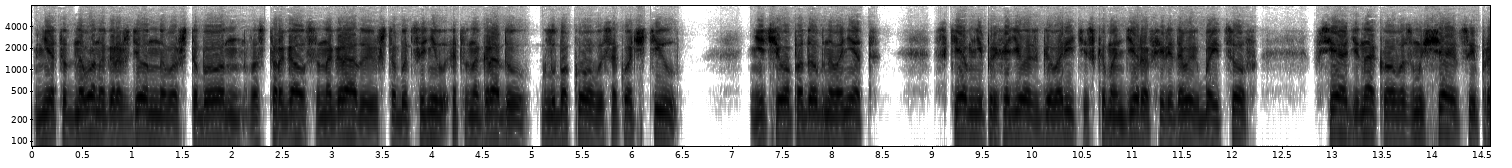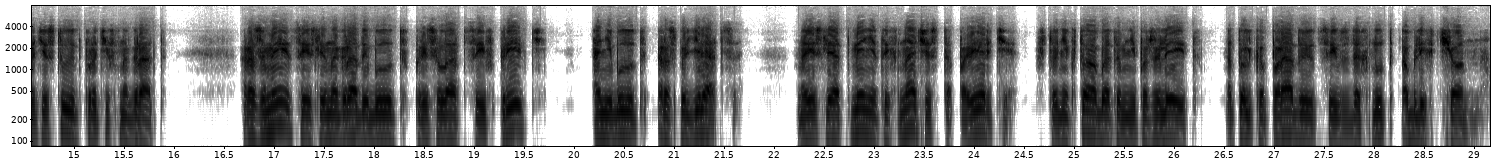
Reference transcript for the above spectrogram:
ни от одного награжденного, чтобы он восторгался наградою, чтобы ценил эту награду глубоко, высоко чтил. Ничего подобного нет. С кем не приходилось говорить из командиров и рядовых бойцов, все одинаково возмущаются и протестуют против наград. Разумеется, если награды будут присылаться и впредь, они будут распределяться. Но если отменят их начисто, поверьте, что никто об этом не пожалеет а только порадуются и вздохнут облегченно.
